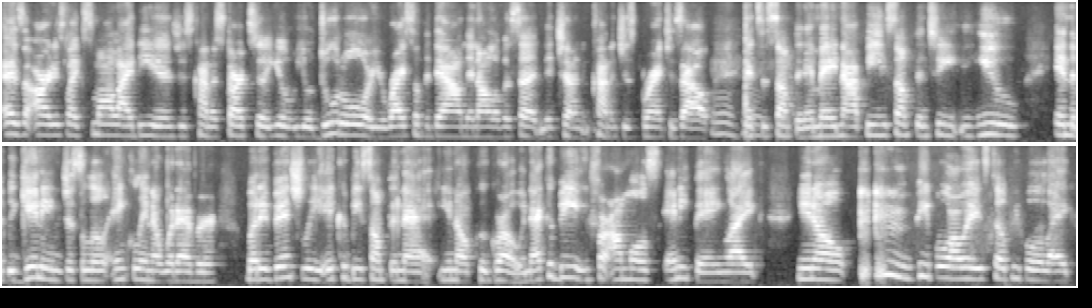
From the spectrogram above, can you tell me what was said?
as an artist, like small ideas just kind of start to you'll you'll doodle or you write something down, then all of a sudden it kind of just branches out mm-hmm. into something. It may not be something to you in the beginning, just a little inkling or whatever, but eventually it could be something that you know could grow, and that could be for almost anything. Like you know, people always tell people like,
